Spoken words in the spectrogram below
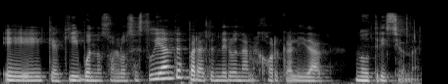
eh, que aquí, bueno, son los estudiantes para tener una mejor calidad nutricional.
